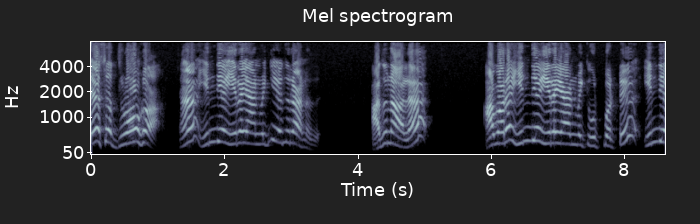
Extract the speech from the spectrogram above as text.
தேச துரோகம் இந்திய இறையாண்மைக்கு எதிரானது. அதனால அவரை இந்திய இறையாண்மைக்கு உட்பட்டு இந்திய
